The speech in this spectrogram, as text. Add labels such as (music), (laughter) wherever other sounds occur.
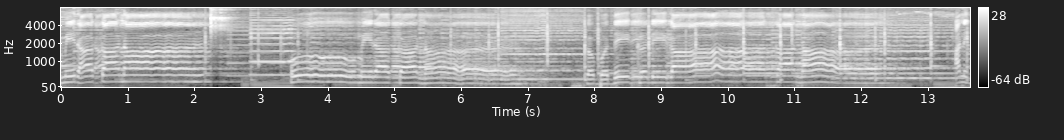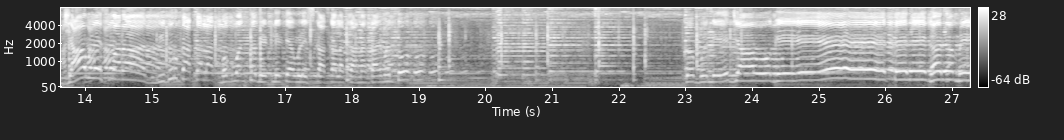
मेरा काना। ओ मेरा काना। कब देख लेगा काना। आणि ज्या वेळेस महाराज विदुर काकाला भगवंत भेटले त्यावेळेस काकाला काना काय म्हणतो? कबले जाओगे तेरे घर मे?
